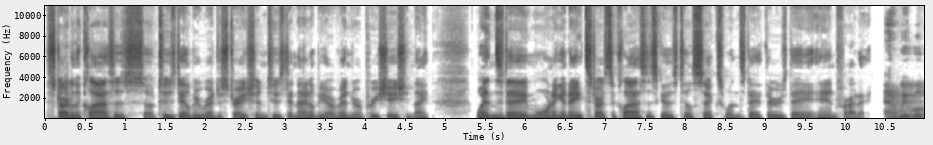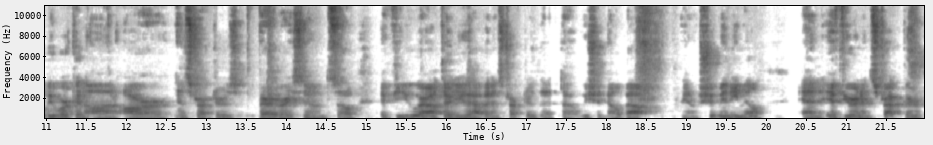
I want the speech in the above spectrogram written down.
start of the classes. So Tuesday will be registration. Tuesday night will be our vendor appreciation night. Wednesday morning at eight starts the classes, goes till six. Wednesday, Thursday, and Friday. And we will be working on our instructors very, very soon. So if you are out there you have an instructor that uh, we should know about, you know, shoot me an email. And if you're an instructor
